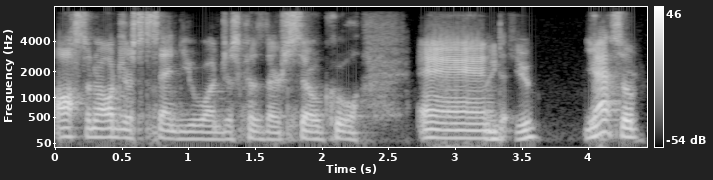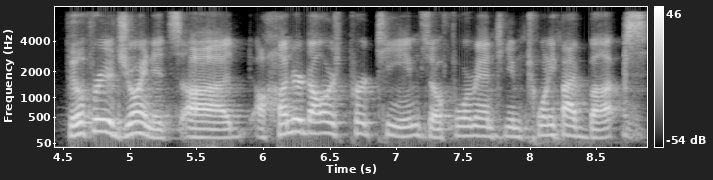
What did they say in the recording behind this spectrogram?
Austin, I'll just send you one just because they're so cool. And thank you. Yeah, so feel free to join. It's uh, $100 per team, so four man team, 25 bucks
